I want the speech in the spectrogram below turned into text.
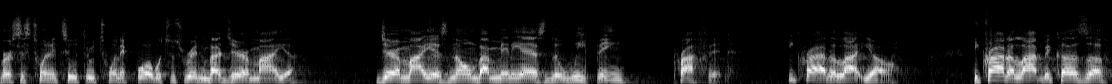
verses 22 through 24, which was written by Jeremiah. Jeremiah is known by many as the weeping prophet. He cried a lot, y'all. He cried a lot because of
